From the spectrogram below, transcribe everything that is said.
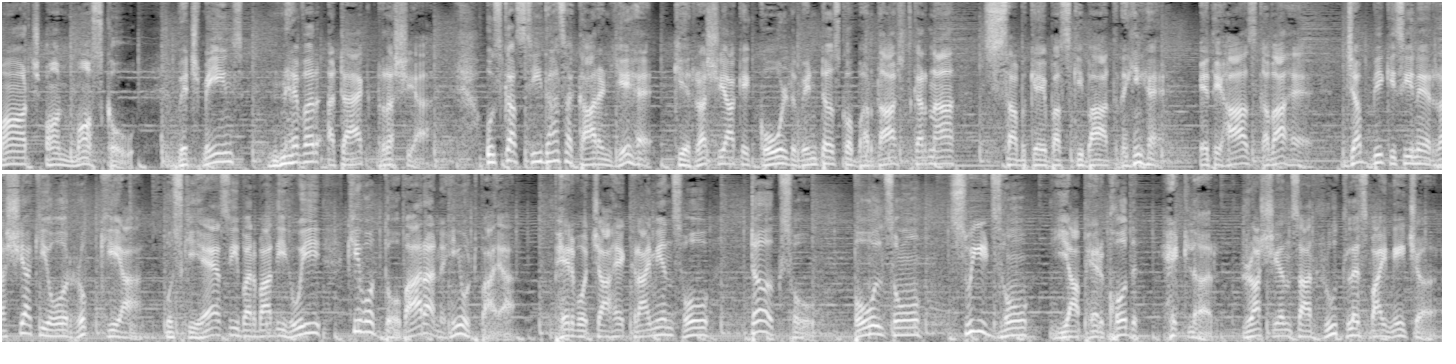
march on Moscow which means never attack Russia उसका सीधा सा कारण यह है कि रशिया के कोल्ड विंटर्स को बर्दाश्त करना सबके बस की बात नहीं है। इतिहास गवाह है, जब भी किसी ने रशिया की ओर रुख किया, उसकी ऐसी बर्बादी हुई कि वो दोबारा नहीं उठ पाया। फिर वो चाहे क्राइमियंस हो टर्क्स हो पोल्स हो स्वीड्स हो या फिर खुद Hitler Russians are ruthless by nature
